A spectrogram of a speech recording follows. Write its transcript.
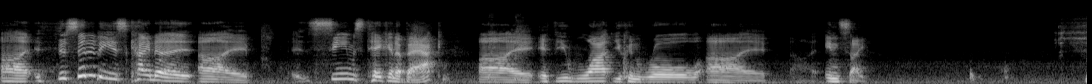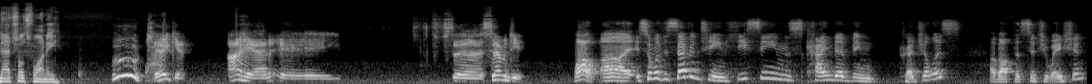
Uh, Thucydides kind of uh, seems taken aback. Uh, if you want, you can roll uh, uh, insight. Natural 20. Ooh, take it. I had a uh, 17. Wow. Uh, so with the 17, he seems kind of incredulous about the situation.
